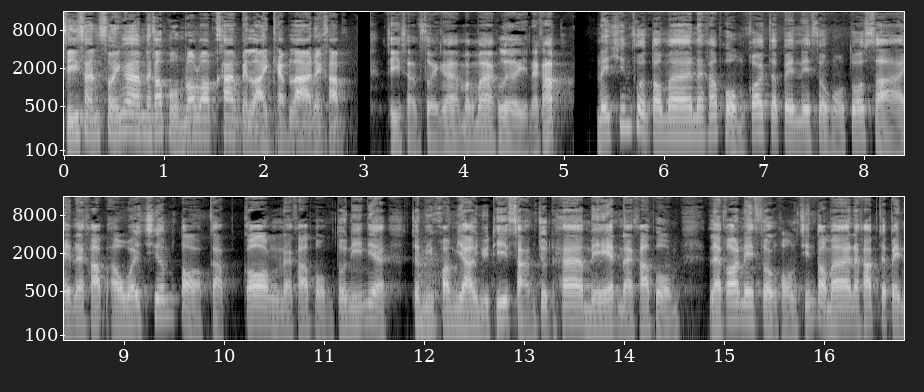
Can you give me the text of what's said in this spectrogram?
สีสันสวยงามนะครับผมรอบๆข้างเป็นลายแคปลาด้วยครับ สีสันสวยงามมากๆเลยนะครับในชิ้นส่วนต่อมานะครับผมก็จะเป็นในส่วนของตัวสายนะครับเอาไว้เชื่อมต่อกับกล้องนะครับผมตัวนี้เนี่ยจะมีความยาวอยู่ที่ 3.5 เมตรนะครับผมแล้วก็ในส่วนของชิ้นต่อมานะครับจะเป็น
